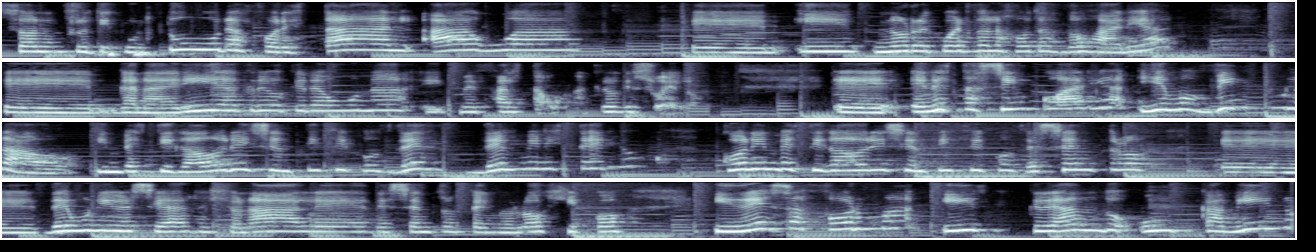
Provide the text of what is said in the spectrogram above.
son fruticultura, forestal, agua eh, y no recuerdo las otras dos áreas, eh, ganadería creo que era una y me falta una, creo que suelo. Eh, en estas cinco áreas y hemos vinculado investigadores y científicos del ministerio con investigadores y científicos de centros eh, de universidades regionales, de centros tecnológicos, y de esa forma ir creando un camino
